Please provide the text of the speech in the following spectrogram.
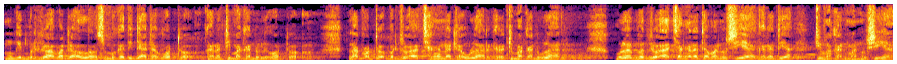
mungkin berdoa pada Allah semoga tidak ada kodok karena dimakan oleh kodok. Lah kodok berdoa jangan ada ular karena dimakan ular. Ular berdoa jangan ada manusia karena dia dimakan manusia.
